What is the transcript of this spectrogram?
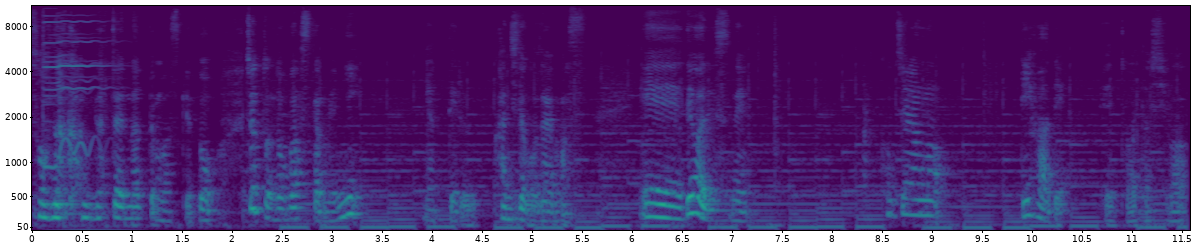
そんな髪型になってますけどちょっと伸ばすためにやってる感じでございます、えー、ではですねこちらのリファで、えーと、私は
